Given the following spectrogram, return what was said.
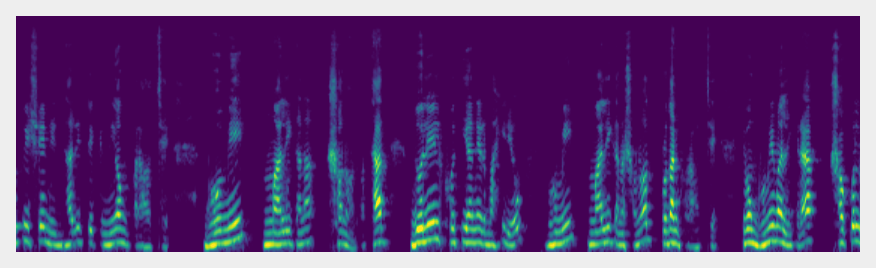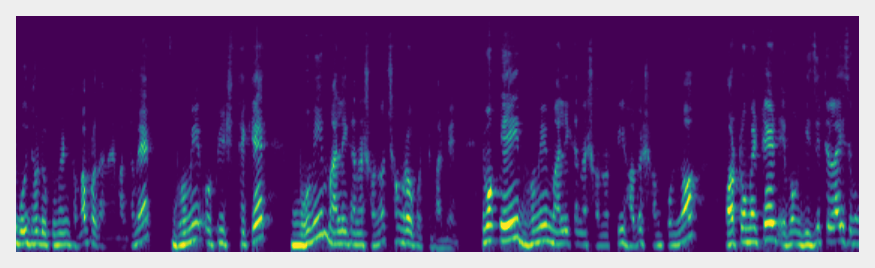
অফিসে নির্ধারিত একটি নিয়ম করা হচ্ছে। ভূমি মালিকানা সনদ, অর্থাৎ দলিল খতিয়ানের বাহিরেও ভূমি মালিকানা সনদ প্রদান করা হচ্ছে এবং ভূমি মালিকেরা সকল বৈধ ডকুমেন্ট জমা প্রদানের মাধ্যমে ভূমি অফিস থেকে ভূমি মালিকানা সনদ সংগ্রহ করতে পারবেন এবং এই ভূমি মালিকানা সনদটি হবে সম্পূর্ণ অটোমেটেড এবং ডিজিটালাইজ এবং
